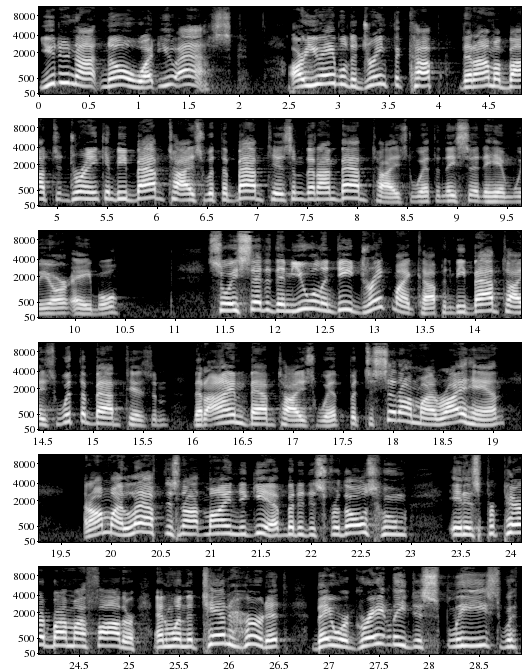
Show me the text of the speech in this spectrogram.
You do not know what you ask. Are you able to drink the cup that I'm about to drink and be baptized with the baptism that I'm baptized with? And they said to him, We are able. So he said to them, You will indeed drink my cup and be baptized with the baptism that I am baptized with, but to sit on my right hand and on my left is not mine to give, but it is for those whom it is prepared by my Father. And when the ten heard it, they were greatly displeased with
